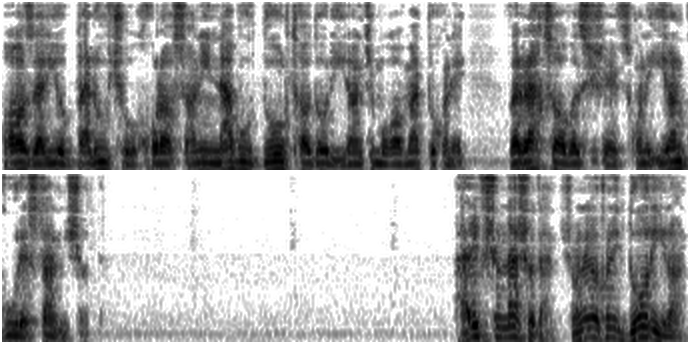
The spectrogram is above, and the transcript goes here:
آذری و بلوچ و خراسانی نبود دور تا دور ایران که مقاومت بکنه و رقص آوازش حفظ کنه ایران گورستان می‌شد. حریفشون نشدن. شما نگاه کنید دور ایران.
